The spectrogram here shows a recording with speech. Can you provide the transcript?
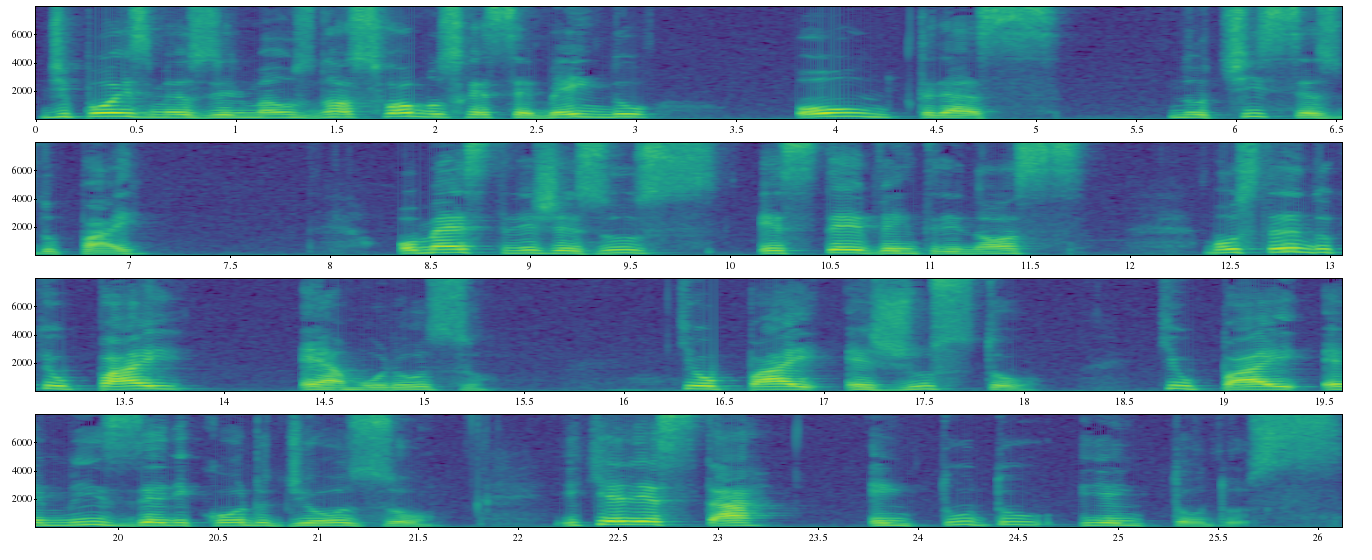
Depois, meus irmãos, nós fomos recebendo outras notícias do Pai o Mestre Jesus esteve entre nós, mostrando que o Pai é amoroso, que o Pai é justo, que o Pai é misericordioso e que Ele está em tudo e em todos.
